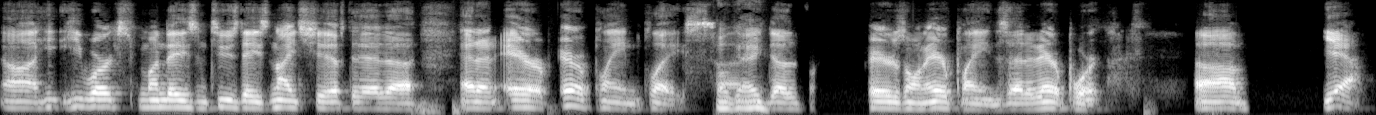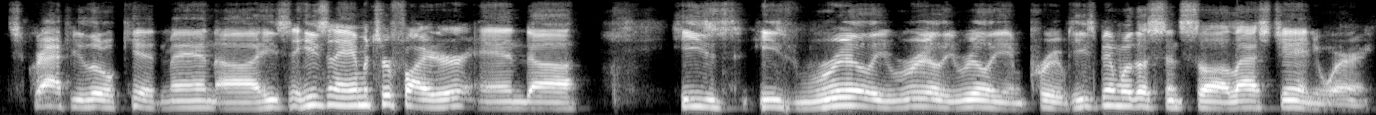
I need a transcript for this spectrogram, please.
uh, he he works Mondays and Tuesdays night shift at uh, at an air airplane place. Uh, Okay. he does repairs on airplanes at an airport. Um, yeah, scrappy little kid, man. Uh, he's he's an amateur fighter and uh, he's he's really really really improved. He's been with us since uh, last January.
